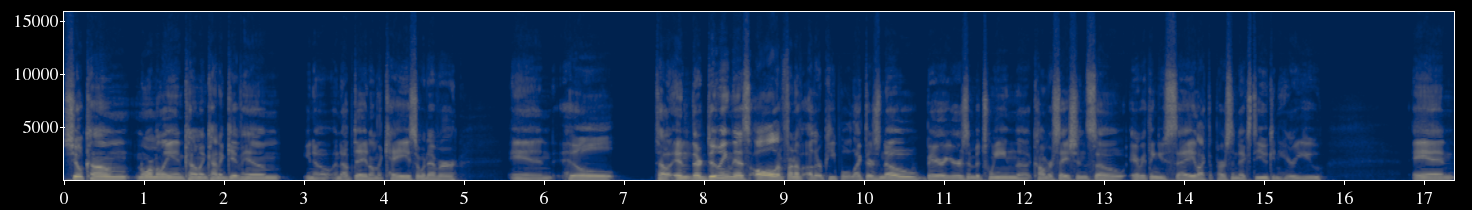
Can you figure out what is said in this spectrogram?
she'll come normally and come and kind of give him, you know, an update on the case or whatever, and he'll tell. And they're doing this all in front of other people. Like there's no barriers in between the conversations, so everything you say, like the person next to you can hear you. And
